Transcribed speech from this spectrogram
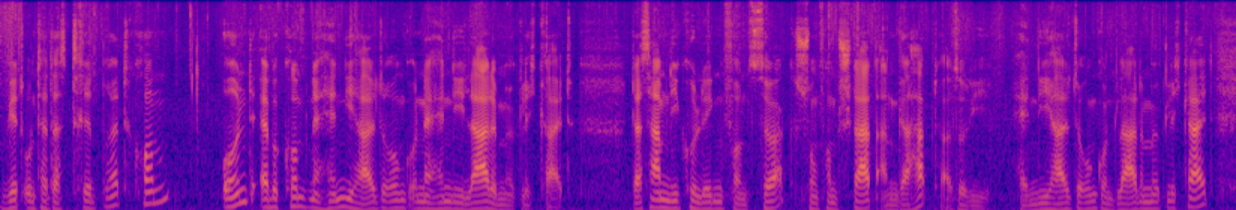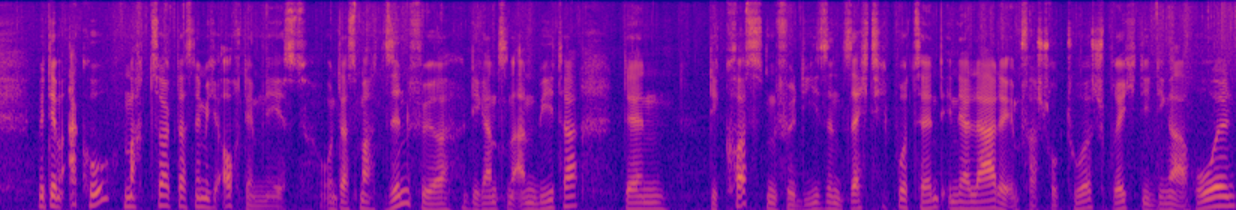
wird unter das Trittbrett kommen und er bekommt eine Handyhalterung und eine Handy-Lademöglichkeit. Das haben die Kollegen von Cirque schon vom Start an gehabt, also die Handyhalterung und Lademöglichkeit. Mit dem Akku macht Cirque das nämlich auch demnächst. Und das macht Sinn für die ganzen Anbieter, denn die Kosten für die sind 60 Prozent in der Ladeinfrastruktur, sprich die Dinger holen,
